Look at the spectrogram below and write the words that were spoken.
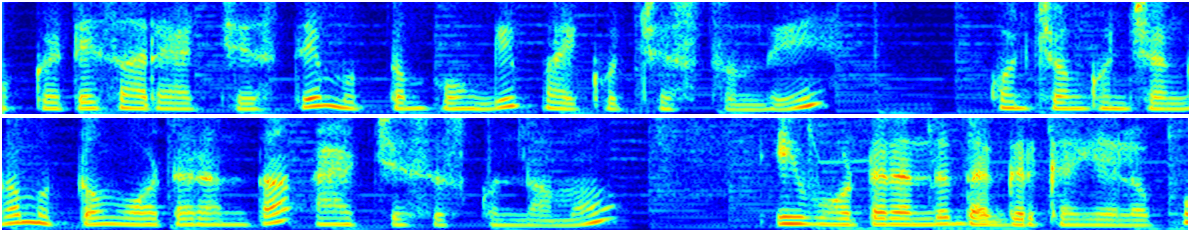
ఒక్కటేసారి యాడ్ చేస్తే మొత్తం పొంగి పైకి వచ్చేస్తుంది కొంచెం కొంచెంగా మొత్తం వాటర్ అంతా యాడ్ చేసేసుకుందాము. ఈ వాటర్ అంతా దగ్గరికి అయ్యేలోపు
